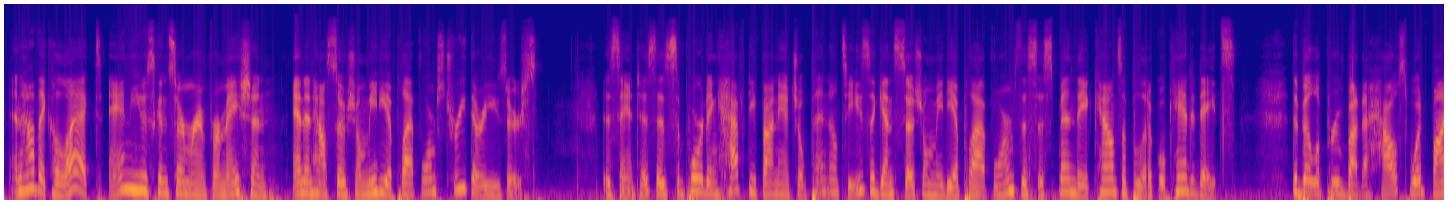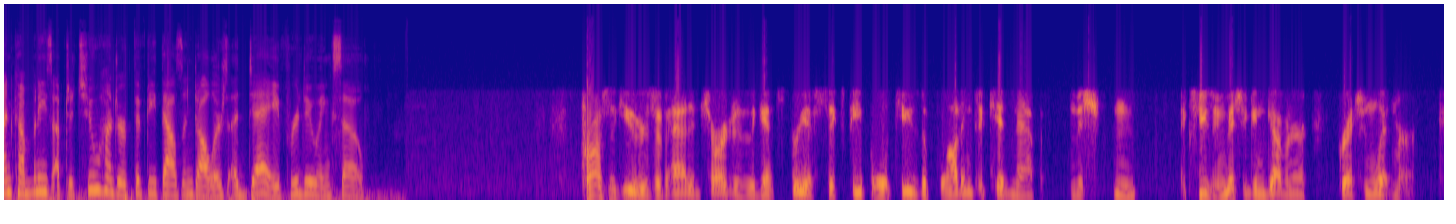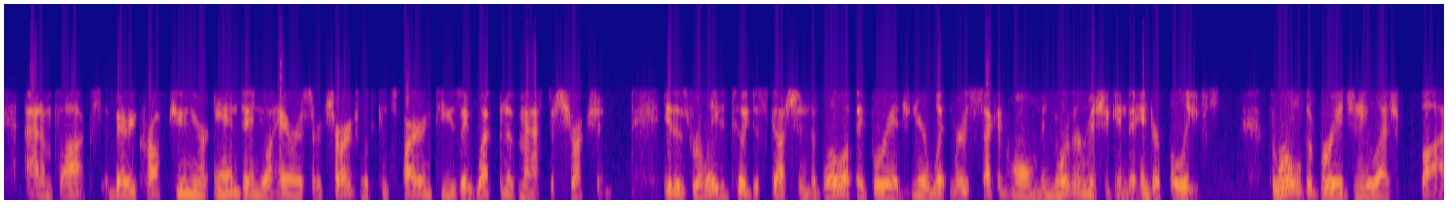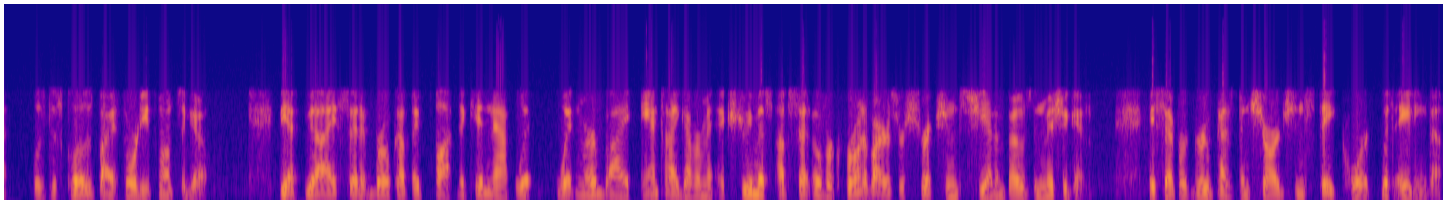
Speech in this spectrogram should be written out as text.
and how they collect and use consumer information, and in how social media platforms treat their users. DeSantis is supporting hefty financial penalties against social media platforms that suspend the accounts of political candidates. The bill approved by the House would fine companies up to $250,000 a day for doing so. Prosecutors have added charges against three of six people accused of plotting to kidnap Mich- mm, excuse me, Michigan Governor Gretchen Whitmer. Adam Fox, Barry Croft Jr., and Daniel Harris are charged with conspiring to use a weapon of mass destruction. It is related to a discussion to blow up a bridge near Whitmer's second home in northern Michigan to hinder police. The role of the bridge in the alleged plot was disclosed by authorities months ago. The FBI said it broke up a plot to kidnap Whit- Whitmer by anti government extremists upset over coronavirus restrictions she had imposed in Michigan. A separate group has been charged in state court with aiding them.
